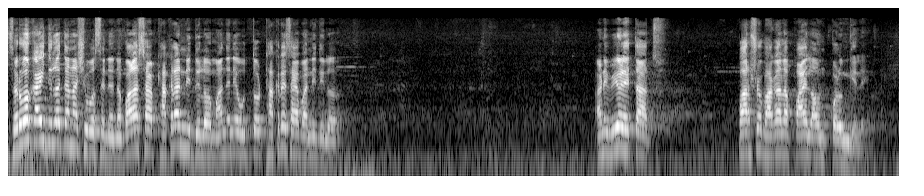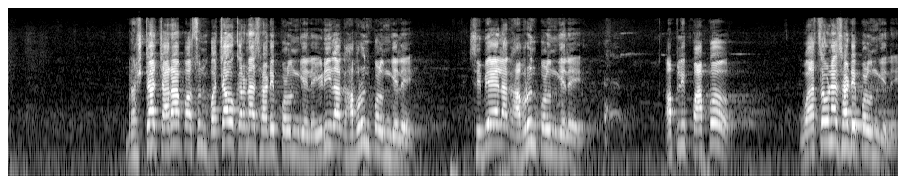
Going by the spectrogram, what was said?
सर्व काही दिलं त्यांना शिवसेनेनं. बाळासाहेब ठाकरेंनी दिलं माननीय उद्धव ठाकरे साहेबांनी दिलं. आणि वेळ येताच पार्श्वभागाला पाय लावून पळून गेले. भ्रष्टाचारापासून बचाव करण्यासाठी पळून गेले. ईडीला घाबरून पळून गेले. सीबीआयला घाबरून पळून गेले. आपली पाप वाचवण्यासाठी पळून गेले.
